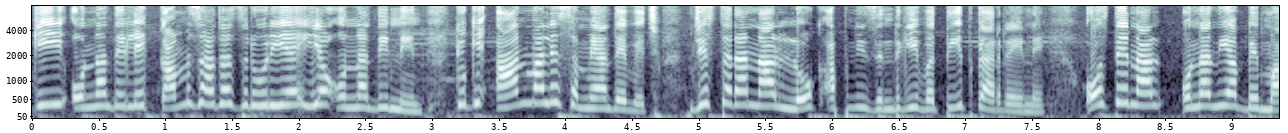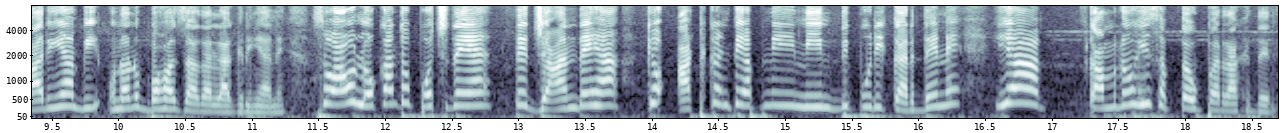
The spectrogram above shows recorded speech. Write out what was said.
ਕੀ ਉਹਨਾਂ ਦੇ ਲਈ ਕੰਮ ਜ਼ਿਆਦਾ ਜ਼ਰੂਰੀ ਹੈ ਜਾਂ ਉਹਨਾਂ ਦੀ ਨੀਂਦ? ਕਿਉਂਕਿ ਆਉਣ ਵਾਲੇ ਸਮਿਆਂ ਦੇ ਵਿੱਚ ਜਿਸ ਤਰ੍ਹਾਂ ਨਾਲ ਲੋਕ ਆਪਣੀ ਜ਼ਿੰਦਗੀ ਬਤੀਤ ਕਰ ਰਹੇ ਨੇ, ਉਸ ਦੇ ਨਾਲ ਉਹਨਾਂ ਦੀਆਂ ਬਿਮਾਰੀਆਂ ਵੀ ਉਹਨਾਂ ਨੂੰ ਬਹੁਤ ਜ਼ਿਆਦਾ ਲੱਗ ਰਹੀਆਂ ਨੇ। ਸੋ ਆਓ ਲੋਕਾਂ ਤੋਂ ਪੁੱਛਦੇ ਹਾਂ ਤੇ ਜਾਣਦੇ ਹਾਂ ਕਿ ਉਹ 8 ਘੰਟੇ ਆਪਣੀ ਨੀਂਦ ਦੀ ਪੂਰੀ ਕਰਦੇ ਨੇ ਜਾਂ ਕੰਮ ਨੂੰ ਹੀ ਸਭ ਤੋਂ ਉੱਪਰ ਰੱਖਦੇ ਨੇ।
